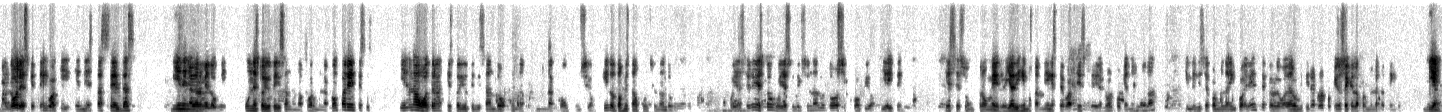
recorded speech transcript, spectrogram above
valores que tengo aquí en estas celdas vienen a darme lo mismo. Una estoy utilizando una fórmula con paréntesis y en la otra estoy utilizando una, una conjunción. Y los dos me están funcionando bien. Voy a hacer esto, voy a seleccionar los dos y copio y ahí tengo. Ese es un promedio. Ya dijimos también este, este error porque nos lo da y me dice fórmula incoherente, pero le voy a dar omitir error porque yo sé que la fórmula la tengo bien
